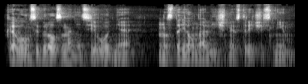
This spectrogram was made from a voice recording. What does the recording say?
кого он собирался нанять сегодня, настоял на личной встрече с ним.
